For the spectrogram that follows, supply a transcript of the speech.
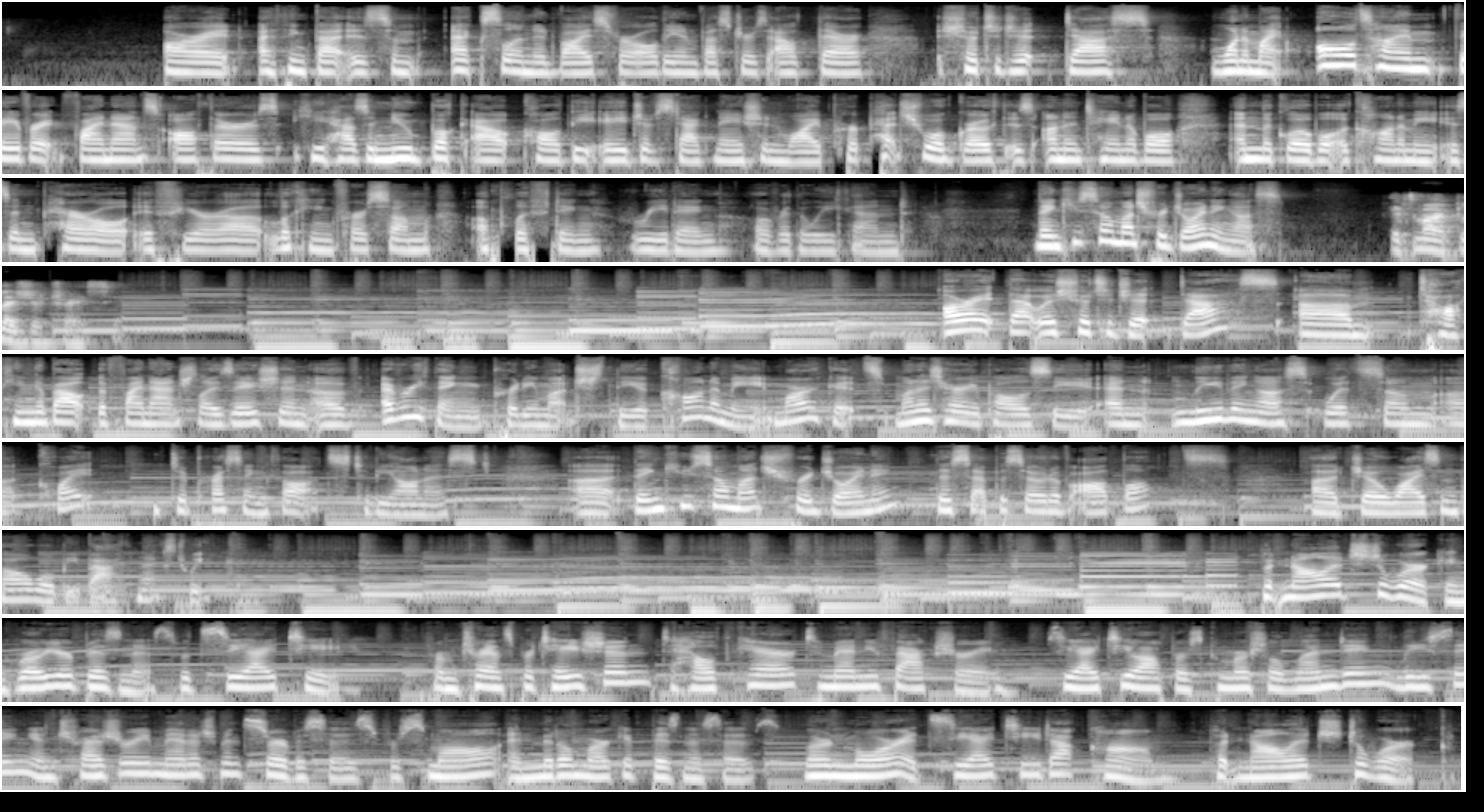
All right, I think that is some excellent advice for all the investors out there. Satyajit Das, one of my all time favorite finance authors, he has a new book out called The Age of Stagnation Why Perpetual Growth is Unattainable and the Global Economy is in Peril, if you're uh, looking for some uplifting reading over the weekend. Thank you so much for joining us. It's my pleasure, Tracy. All right, that was Satyajit Das. Um, talking about the financialization of everything, pretty much the economy, markets, monetary policy, and leaving us with some uh, quite depressing thoughts, to be honest. Uh, thank you so much for joining this episode of Odd Lots. Uh, Joe Weisenthal will be back next week. Put knowledge to work and grow your business with CIT. From transportation to healthcare to manufacturing, CIT offers commercial lending, leasing, and treasury management services for small and middle market businesses. Learn more at CIT.com. Put knowledge to work.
